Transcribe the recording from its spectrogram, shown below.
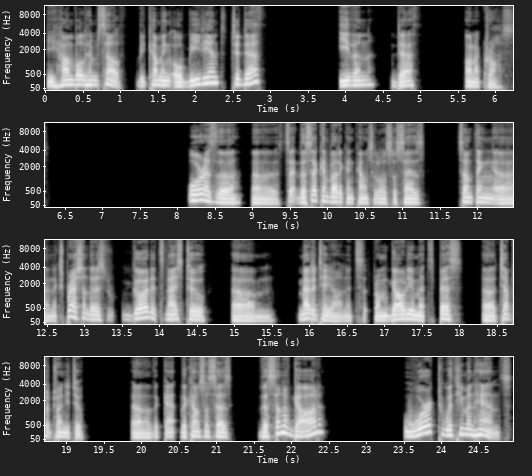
he humbled himself, becoming obedient to death, even death on a cross. Or, as the, uh, the Second Vatican Council also says, something, uh, an expression that is good, it's nice to um, meditate on. It's from Gaudium et Spes, uh, chapter 22. Uh, the, the council says, The Son of God worked with human hands.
